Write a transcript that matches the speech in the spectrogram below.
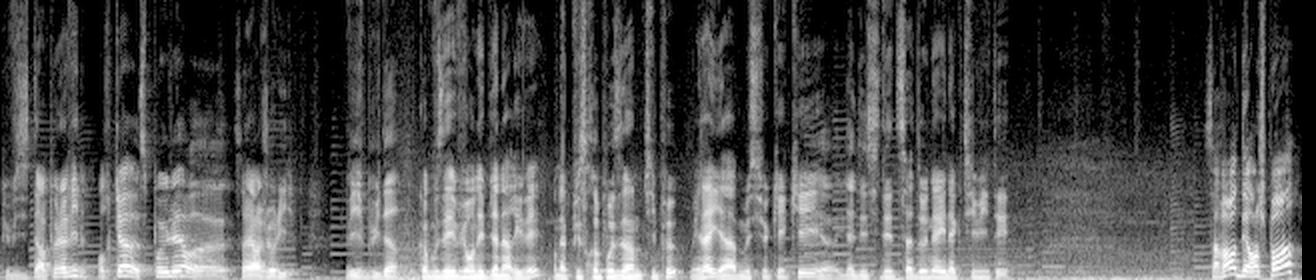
puis visiter un peu la ville. En tout cas, euh, spoiler, ça a l'air joli. Vive Buda. Comme vous avez vu, on est bien arrivé. On a pu se reposer un petit peu. Mais là, il y a Monsieur Keke, euh, il a décidé de s'adonner à une activité. Ça va, on te dérange pas?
